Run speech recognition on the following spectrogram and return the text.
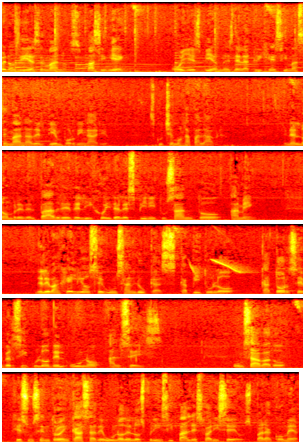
Buenos días hermanos, paz y bien. Hoy es viernes de la trigésima semana del tiempo ordinario. Escuchemos la palabra. En el nombre del Padre, del Hijo y del Espíritu Santo. Amén. Del Evangelio según San Lucas, capítulo 14, versículo del 1 al 6. Un sábado, Jesús entró en casa de uno de los principales fariseos para comer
